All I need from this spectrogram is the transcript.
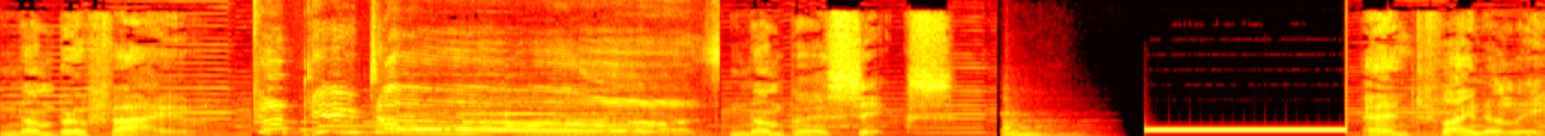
Number 5. Computers! Number 6. And finally,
